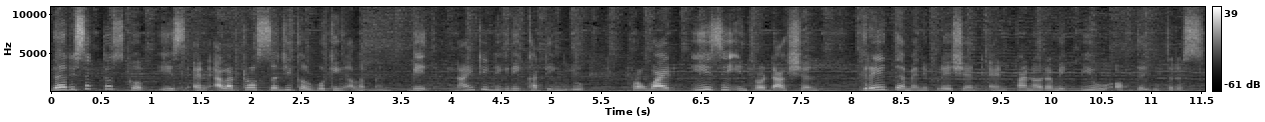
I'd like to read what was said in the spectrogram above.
The resectoscope is an electrosurgical working element with 90 degree cutting loop, provide easy introduction greater manipulation and panoramic view of the uterus.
